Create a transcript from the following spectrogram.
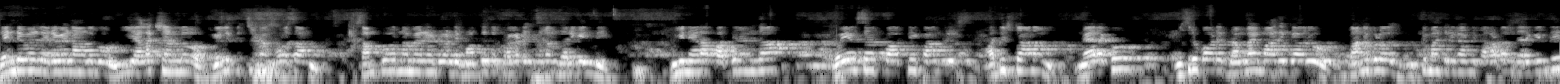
రెండు వేల ఇరవై నాలుగు ఈ ఎలక్షన్లో గెలిపించడం కోసం సంపూర్ణమైనటువంటి మద్దతు ప్రకటించడం జరిగింది. ఈ నెల పద్దెనిమిదిన వైఎస్ఆర్ పార్టీ కాంగ్రెస్ అధిష్టానం మేరకు ఉసిరిపాటి బ్రహ్మయ్య మాది గారు తణుకులో ముఖ్యమంత్రి గారిని కలవడం జరిగింది.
